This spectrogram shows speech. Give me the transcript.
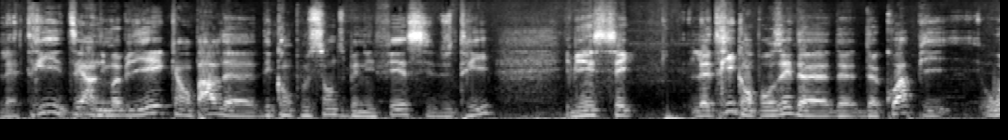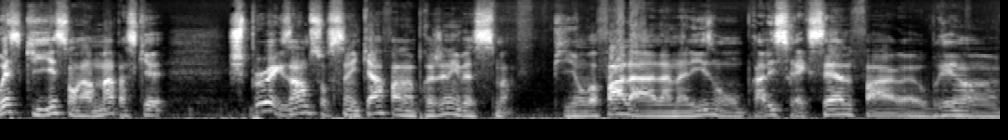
le tri, tu sais, en immobilier, quand on parle de décomposition du bénéfice et du tri, eh bien, c'est le tri est composé de, de, de quoi, puis où est-ce qu'il y est son rendement? Parce que je peux, exemple, sur 5 ans, faire un projet d'investissement. Puis on va faire la- l'analyse, on pourrait aller sur Excel, faire euh, ouvrir un,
